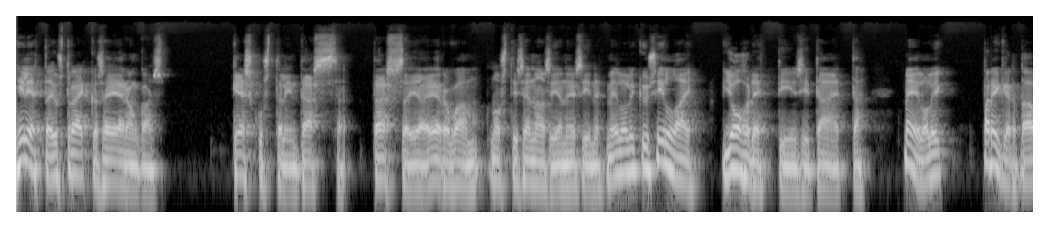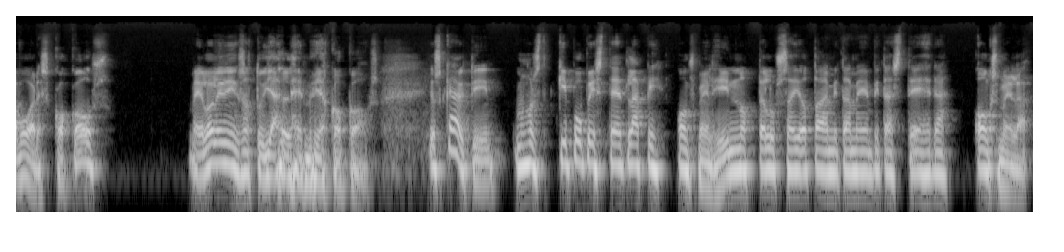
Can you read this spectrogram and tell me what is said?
Hiljattain just Räikkösen Eeron kanssa keskustelin tässä, tässä ja Eero vaan nosti sen asian esiin, että meillä oli kyllä sillä johdettiin sitä, että meillä oli pari kertaa vuodessa kokous. Meillä oli niin sanottu kokous. Jos käytiin mahdollisesti kipupisteet läpi, onko meillä hinnoittelussa jotain, mitä meidän pitäisi tehdä, onko meillä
